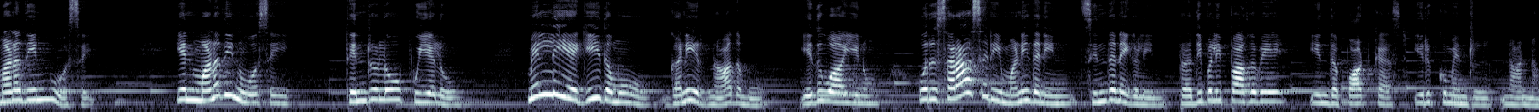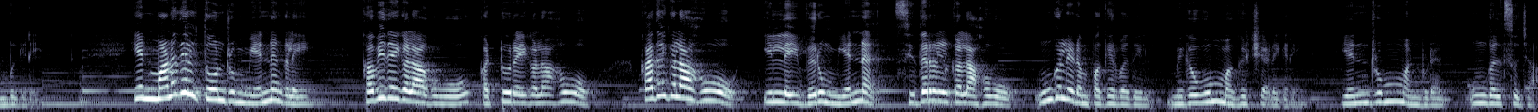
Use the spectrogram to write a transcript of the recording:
மனதின் ஓசை. என் மனதின் ஓசை தென்றலோ புயலோ மெல்லிய கீதமோ கணீர் நாதமோ எதுவாயினும் ஒரு சராசரி மனிதனின் சிந்தனைகளின் பிரதிபலிப்பாகவே இந்த பாட்காஸ்ட் இருக்கும் என்று நான் நம்புகிறேன். என் மனதில் தோன்றும் எண்ணங்களை கவிதைகளாகவோ கட்டுரைகளாகவோ கதைகளாகவோ இல்லை வெறும் என்ன சிதறல்களாகவோ உங்களிடம் பகிர்வதில் மிகவும் மகிழ்ச்சி அடைகிறேன். என்றும் அன்புடன். உங்கள் சுஜா.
